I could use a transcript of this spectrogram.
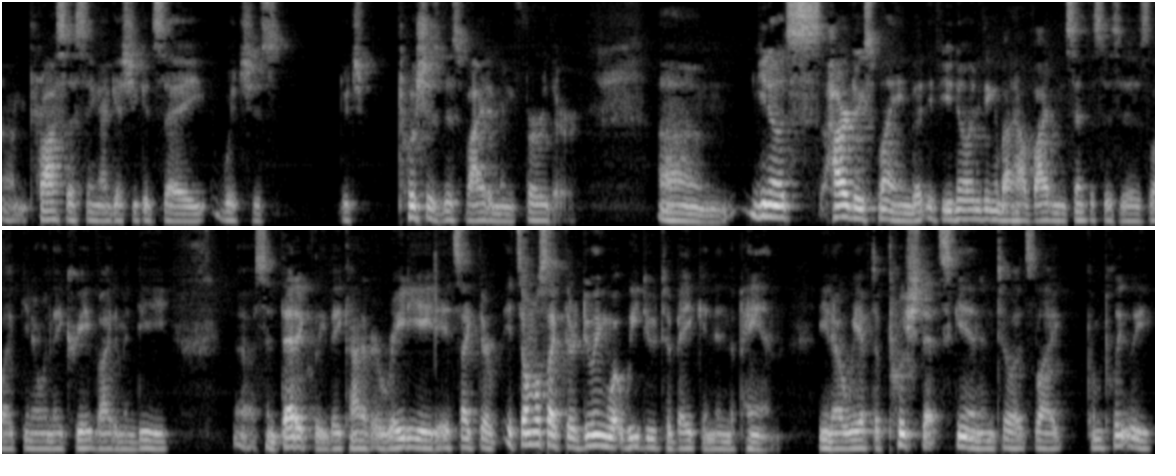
um, processing, I guess you could say, which is which pushes this vitamin further. Um, you know, it's hard to explain, but if you know anything about how vitamin synthesis is, like you know, when they create vitamin D uh, synthetically, they kind of irradiate. It. It's like they're, it's almost like they're doing what we do to bacon in the pan. You know, we have to push that skin until it's like completely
